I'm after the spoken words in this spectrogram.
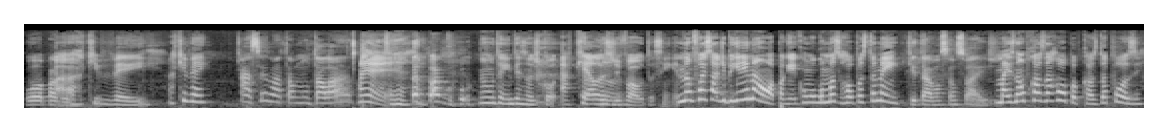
Ou apagou? Arquivei. Arquivei. Ah, sei lá, tá, não tá lá. É, é. Apagou. Não tem intenção de colocar aquelas Uhum. de volta, assim. Não foi só de biquíni, não. Apaguei com algumas roupas também. Que estavam sensuais. Mas não por causa da roupa, por causa da pose.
